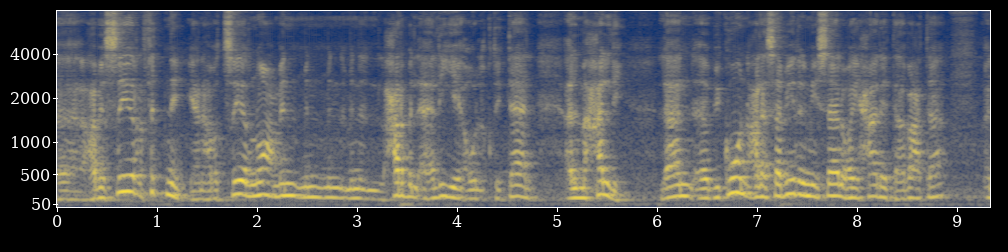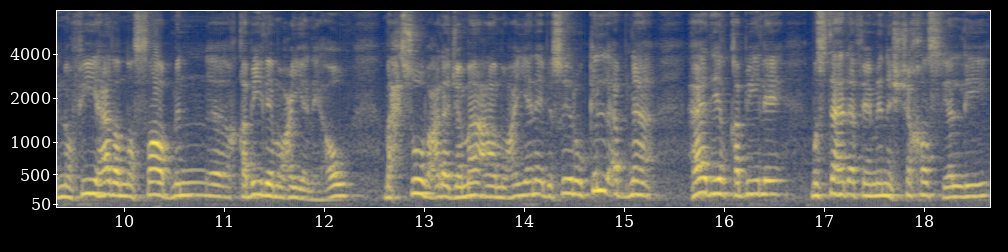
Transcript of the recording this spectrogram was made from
آه، عم بيصير فتنة يعني عم بتصير نوع من من من من الحرب الأهلية أو الاقتتال المحلي. لأن آه، بيكون على سبيل المثال وهي حالة تابعتها إنه في هذا النصاب من قبيلة معينة أو محسوب على جماعة معينة بيصيروا كل أبناء هذه القبيلة مستهدفة من الشخص يلي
